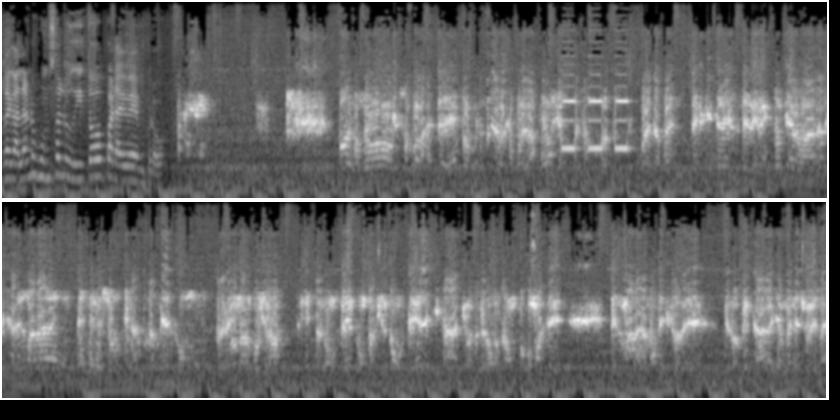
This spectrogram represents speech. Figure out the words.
regálanos un saludito para Evenpro. Bueno, yo soy con la gente de Evenpro, muchas gracias por el apoyo, pues, por el estar pendiente del, del evento que va a realizar hermana en, en Venezuela. También es un tremendo orgullo estar con ustedes, compartir con ustedes y nada, que nosotros conozcan un poco más de, del Málaga, ¿no? Dentro de, de lo que caga ya en Venezuela,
